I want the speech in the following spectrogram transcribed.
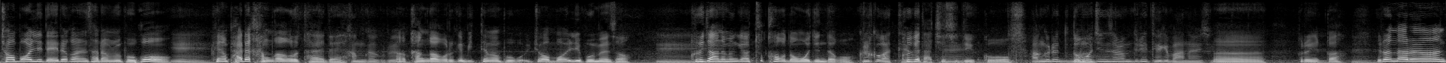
아, 저 멀리 내려가는 사람을 보고 예, 그냥 발의 감각으로 타야 돼. 감각으로요. 어, 감각으로 이렇게 밑에만 보고 저 멀리 보면서 예. 그러지 않으면 그냥 툭 하고 넘어진다고. 그럴 것 같아요. 크게 다칠 예. 수도 있고. 안 그래도 넘어진 사람들이 되게 많아요 지금. 어, 그러니까 네. 이런 날은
